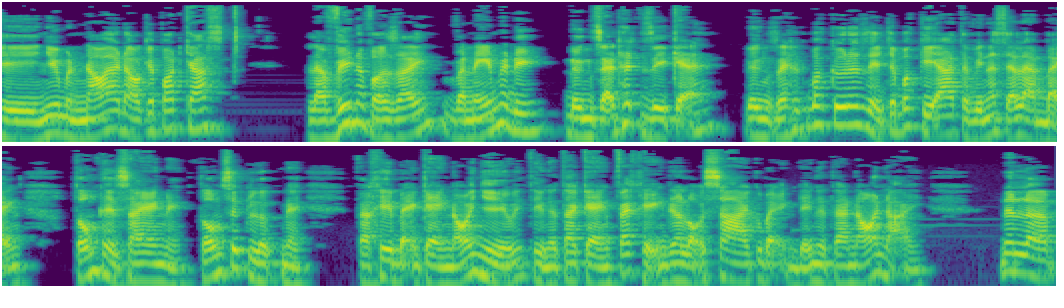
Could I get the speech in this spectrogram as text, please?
thì như mình nói ở đầu cái podcast là viết nó vào giấy và ném nó đi. Đừng giải thích gì cả. Đừng giải thích bất cứ cái gì cho bất kỳ ai tại vì nó sẽ làm bạn tốn thời gian này tốn sức lực này. Và khi bạn càng nói nhiều ấy, thì người ta càng phát hiện ra lỗi sai của bạn để người ta nói lại. Nên là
